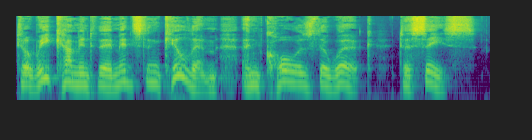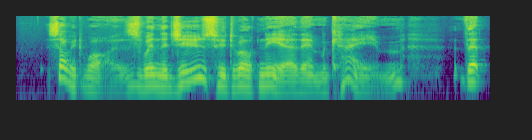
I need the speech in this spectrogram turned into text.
till we come into their midst and kill them and cause the work to cease. So it was, when the Jews who dwelt near them came, that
